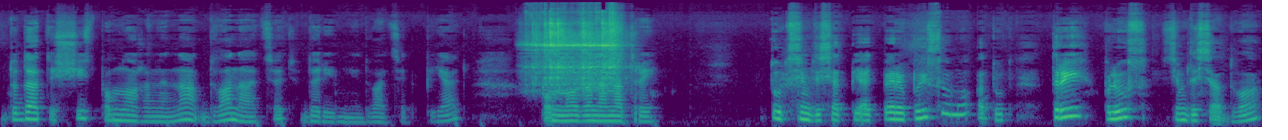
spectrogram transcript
додати 6 помножене на 12 дорівнює 25 помножене на 3. Тут 75 переписуємо, а тут 3 плюс 72.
